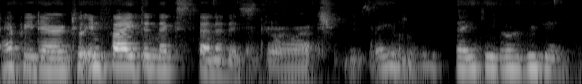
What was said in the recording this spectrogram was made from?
happy there to invite the next panelist. Thank you very much. Thank you. Have a good day.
